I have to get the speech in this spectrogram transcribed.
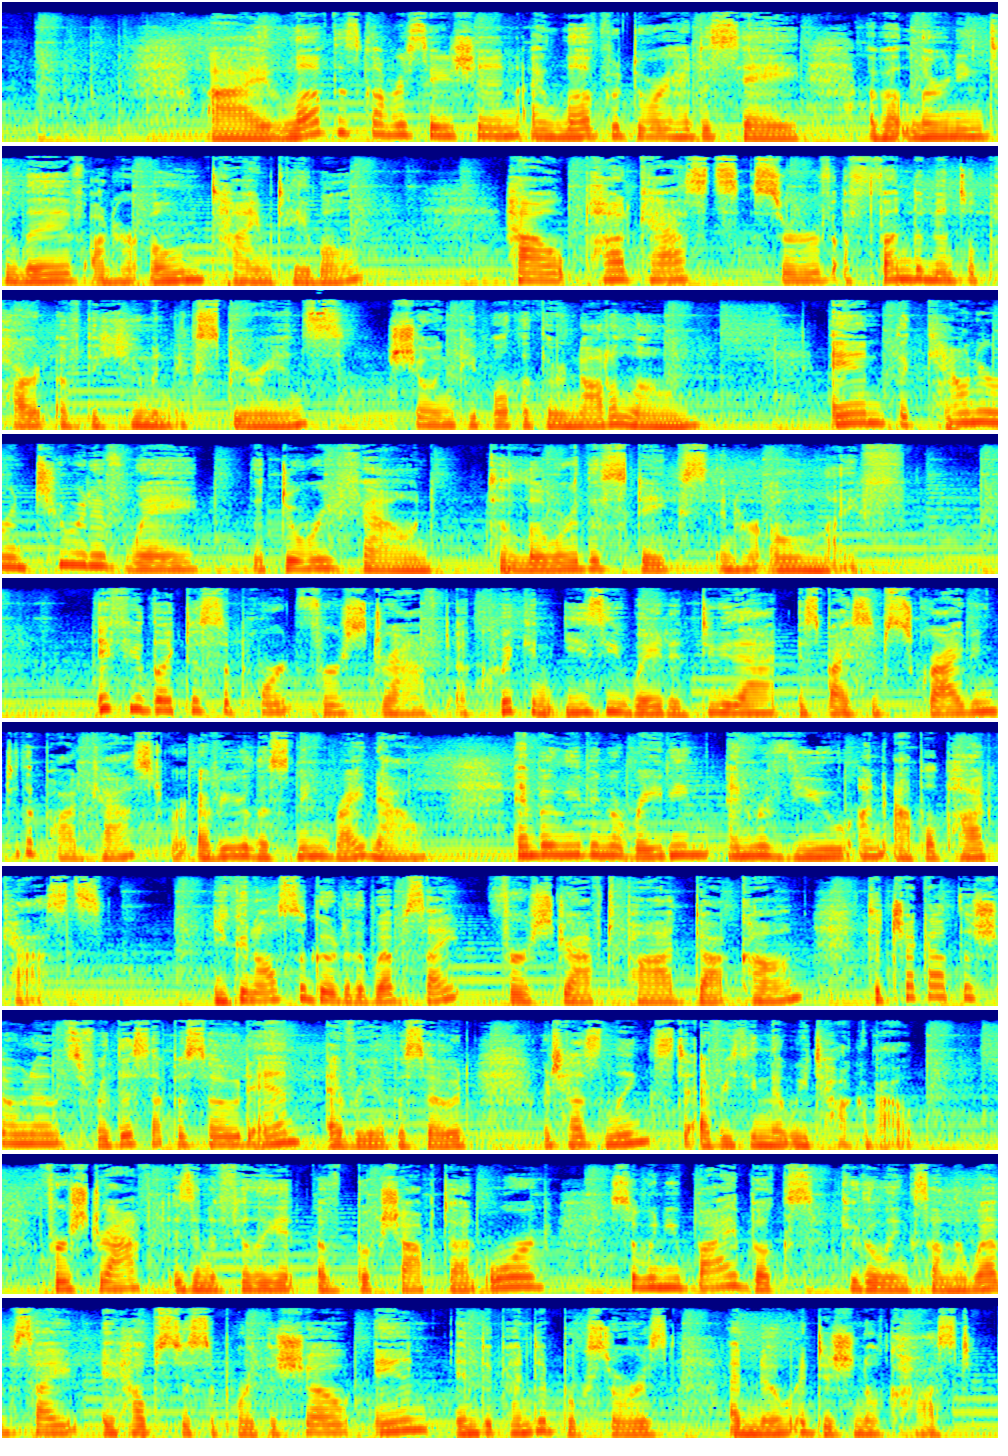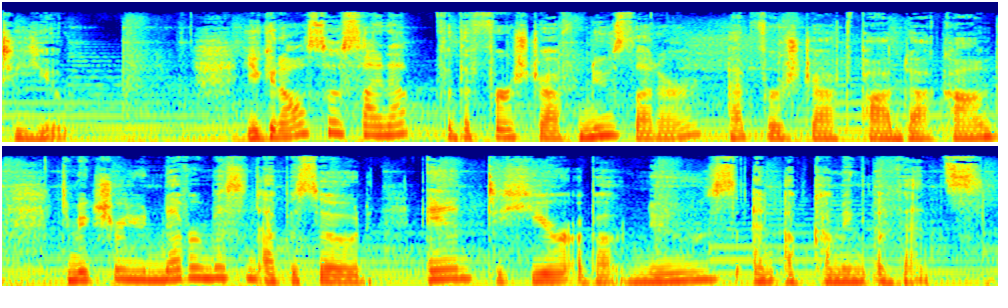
I love this conversation. I loved what Doree had to say about learning to live on her own timetable how podcasts serve a fundamental part of the human experience, showing people that they're not alone, and the counterintuitive way that Doree found to lower the stakes in her own life. If you'd like to support First Draft, a quick and easy way to do that is by subscribing to the podcast wherever you're listening right now and by leaving a rating and review on Apple Podcasts. You can also go to the website, firstdraftpod.com, to check out the show notes for this episode and every episode, which has links to everything that we talk about. First Draft is an affiliate of bookshop.org, so when you buy books through the links on the website, it helps to support the show and independent bookstores at no additional cost to you. You can also sign up for the First Draft newsletter at firstdraftpod.com to make sure you never miss an episode and to hear about news and upcoming events.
